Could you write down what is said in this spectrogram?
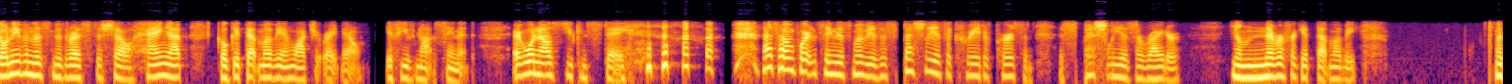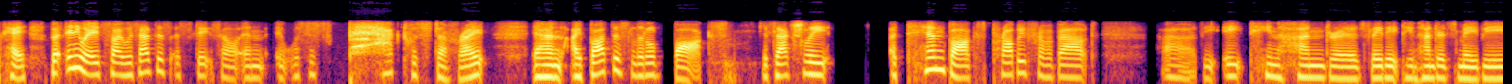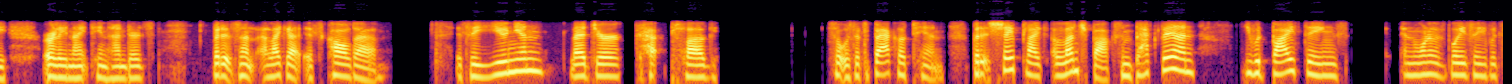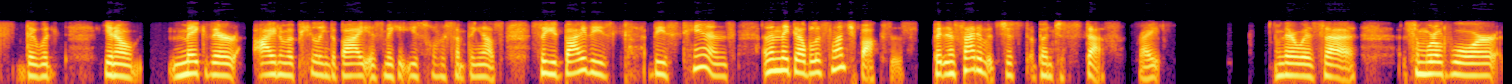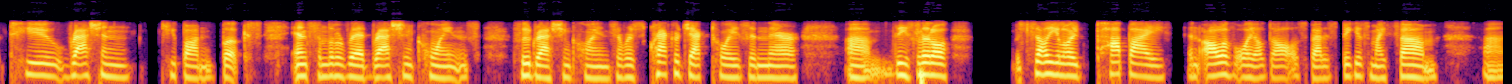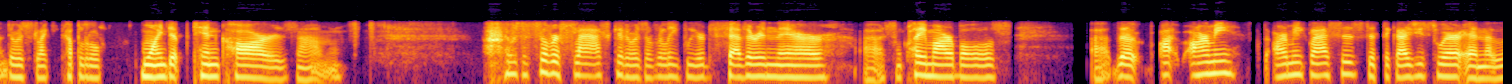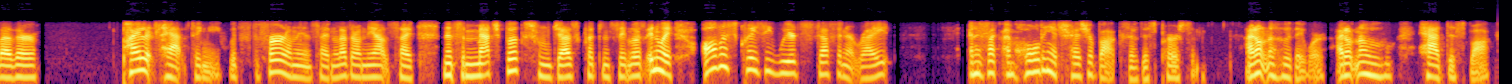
don't even listen to the rest of the show. Hang up, go get that movie and watch it right now if you've not seen it. Everyone else, you can stay. That's how important seeing this movie is, especially as a creative person, especially as a writer. You'll never forget that movie. Okay, but anyway, so I was at this estate sale and it was just packed with stuff, right? And I bought this little box. It's actually a tin box, probably from about uh, the 1800s, late 1800s, maybe early 1900s but it's an, like a it's called a it's a Union Leader cut plug. So it was a tobacco tin, but it's shaped like a lunchbox. And back then, you would buy things, and one of the ways they would they would, you know, make their item appealing to buy is make it useful for something else. So you'd buy these these tins, and then they double as lunch boxes. But inside of it's just a bunch of stuff, right? And there was uh, some World War II ration coupon books and some little red ration coins, food ration coins. There was Cracker Jack toys in there. Um, these little celluloid Popeye and Olive Oyl dolls, about as big as my thumb. Uh, there was like a couple little wind-up tin cars. Um, there was a silver flask. There was a really weird feather in there. Uh, some clay marbles. Uh, the uh, army, the army glasses that the guys used to wear, and a leather pilot's hat thingy with the fur on the inside and leather on the outside. And then some matchbooks from jazz clubs in St. Louis. Anyway, all this crazy weird stuff in it, right? And it's like I'm holding a treasure box of this person. I don't know who they were. I don't know who had this box.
